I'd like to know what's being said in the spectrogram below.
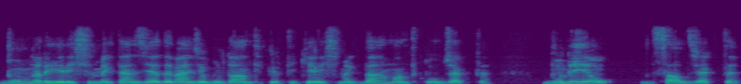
bunları geliştirmekten ziyade bence burada antikritik geliştirmek daha mantıklı olacaktı. Bu neyi sağlayacaktı?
